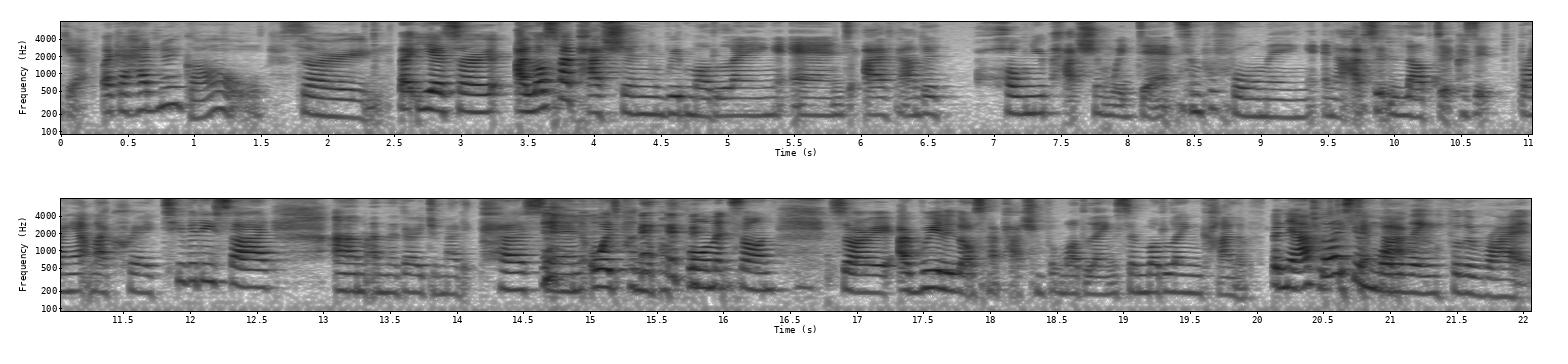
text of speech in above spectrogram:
Yeah. Like I had no goal. So, But yeah, so I lost my passion with modeling and I found a whole new passion with dance and performing and I absolutely loved it because it brought out my creativity side. Um, I'm a very dramatic person, always putting a performance on. So I really lost my passion for modeling. So modeling kind of but now I feel like you're back. modeling for the right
